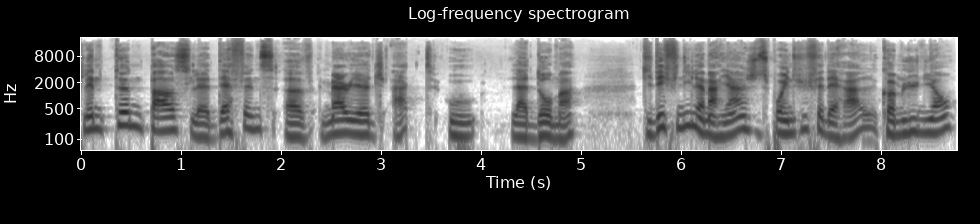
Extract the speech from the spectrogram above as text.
Clinton passe le Defense of Marriage Act, ou la DOMA, qui définit le mariage du point de vue fédéral comme l'union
